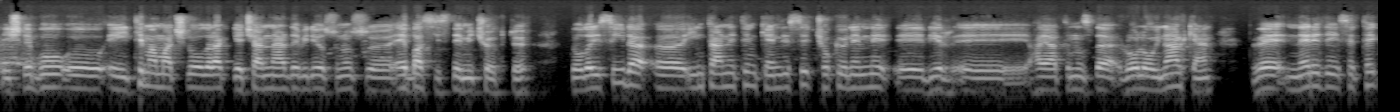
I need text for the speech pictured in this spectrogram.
İşte bu e, eğitim amaçlı olarak geçenlerde biliyorsunuz e, EBA sistemi çöktü. Dolayısıyla e, internetin kendisi çok önemli e, bir e, hayatımızda rol oynarken ve neredeyse tek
